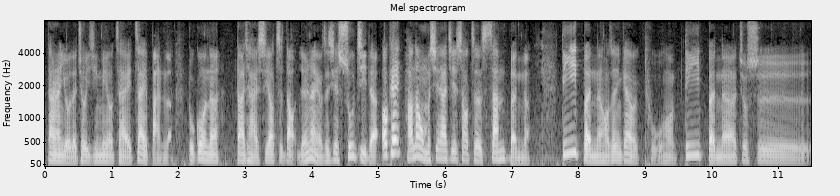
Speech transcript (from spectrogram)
当然有的就已经没有再再版了。不过呢，大家还是要知道，仍然有这些书籍的。OK，好，那我们现在介绍这三本呢。第一本呢，好像应该有图哈。第一本呢就是。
